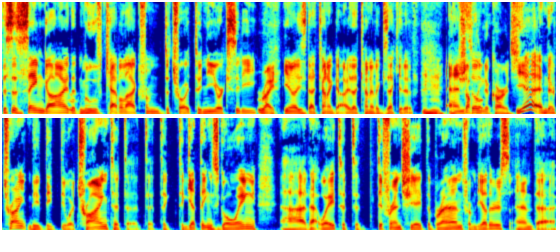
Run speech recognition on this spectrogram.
This is the same guy that moved Cadillac from Detroit to New York City. Right. You know, he's that kind of guy, that kind of executive. And shuffling so, the cards. yeah, and they're trying. They, they, they were trying to to, to, to to get things going uh, that way to to differentiate the brand from the others, and uh,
